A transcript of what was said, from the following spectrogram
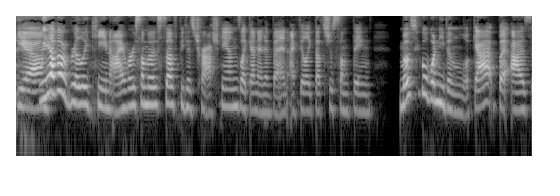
yeah. we have a really keen eye for some of this stuff because trash cans, like at an event, I feel like that's just something most people wouldn't even look at. But as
